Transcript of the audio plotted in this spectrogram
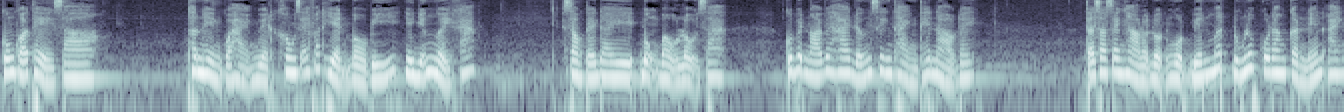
Cũng có thể do Thân hình của Hải Nguyệt không dễ phát hiện bầu bí như những người khác. Xong tới đây, bụng bầu lộ ra. Cô biết nói với hai đấng sinh thành thế nào đây? Tại sao danh hào lại đột ngột biến mất Đúng lúc cô đang cần đến anh?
